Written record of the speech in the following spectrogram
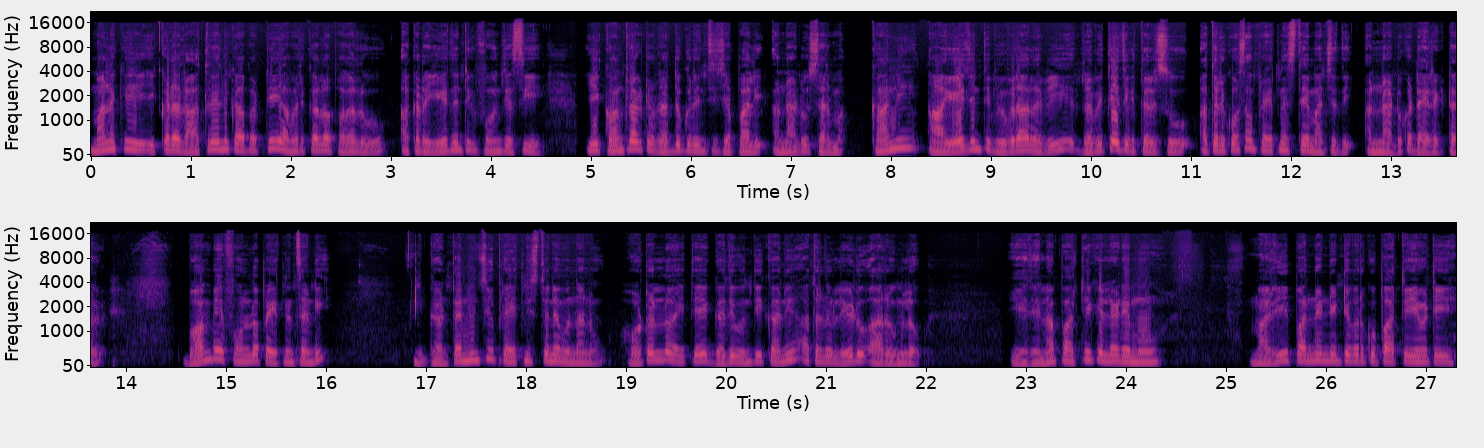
మనకి ఇక్కడ రాత్రేని కాబట్టి అమెరికాలో పగలు అక్కడ ఏజెంట్కి ఫోన్ చేసి ఈ కాంట్రాక్టు రద్దు గురించి చెప్పాలి అన్నాడు శర్మ. కానీ ఆ ఏజెంట్ వివరాలవి రవితేజకి తెలుసు అతడి కోసం ప్రయత్నిస్తే మంచిది అన్నాడు ఒక డైరెక్టర్. బాంబే ఫోన్లో ప్రయత్నించండి. గంట నుంచి ప్రయత్నిస్తూనే ఉన్నాను. హోటల్లో అయితే గది ఉంది కానీ అతడు లేడు ఆ రూమ్లో. ఏదైనా పార్టీకి వెళ్ళాడేమో. మరీ పన్నెండింటి వరకు పార్టీ ఏమిటి?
